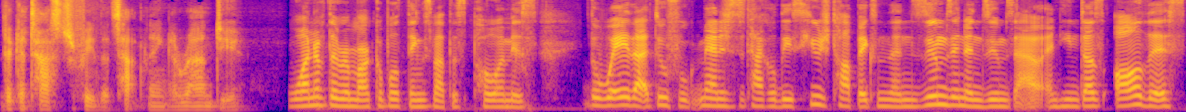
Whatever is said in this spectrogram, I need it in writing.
the catastrophe that's happening around you. One of the remarkable things about this poem is the way that Du Fu manages to tackle these huge topics and then zooms in and zooms out. And he does all this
